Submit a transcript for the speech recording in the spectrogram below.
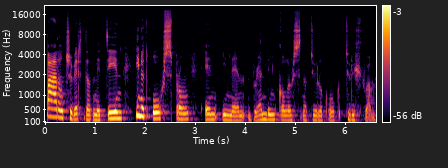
pareltje werd dat meteen in het oog sprong en in mijn branding colors natuurlijk ook terugkwam.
